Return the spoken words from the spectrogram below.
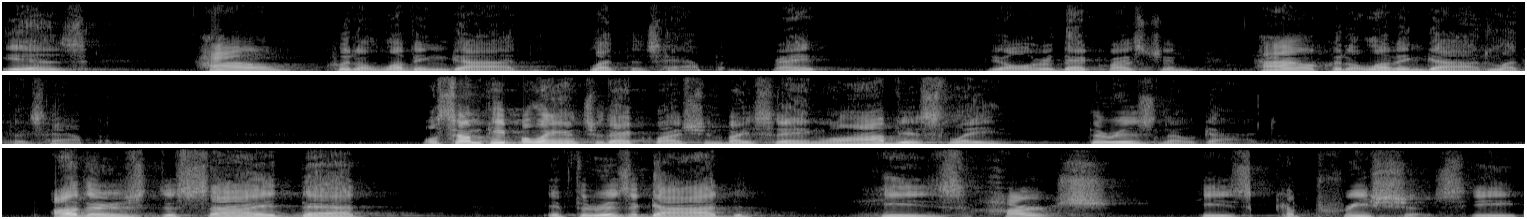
is how could a loving God let this happen, right? You all heard that question? How could a loving God let this happen? Well, some people answer that question by saying, well, obviously, there is no God. Others decide that if there is a God, he's harsh, he's capricious, he,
